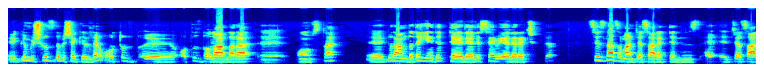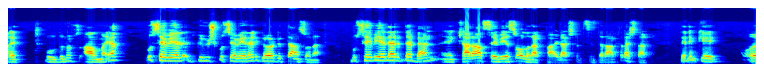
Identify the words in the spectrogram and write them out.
E, gümüş hızlı bir şekilde 30 e, 30 dolarlara e, onsta, e, gramda da 7 TL'li seviyelere çıktı. Siz ne zaman cesaret dediniz, e, e, cesaret buldunuz almaya? Bu seviye, gümüş bu seviyeleri gördükten sonra. Bu seviyeleri de ben e, kar al seviyesi olarak paylaştım sizlere arkadaşlar. Dedim ki e,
